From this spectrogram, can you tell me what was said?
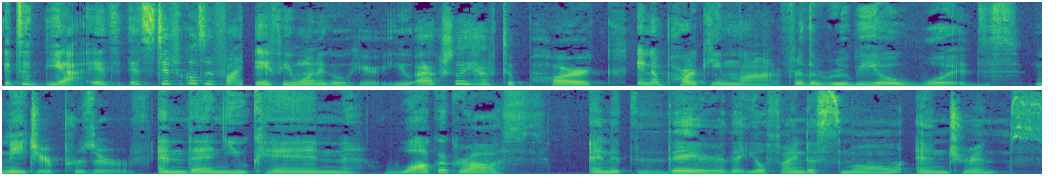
It's a yeah, it's it's difficult to find if you want to go here. You actually have to park in a parking lot for the Rubio Woods Nature Preserve. And then you can walk across and it's there that you'll find a small entrance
